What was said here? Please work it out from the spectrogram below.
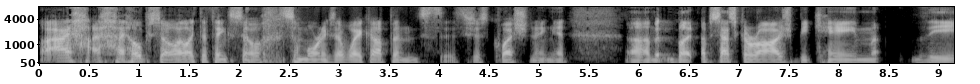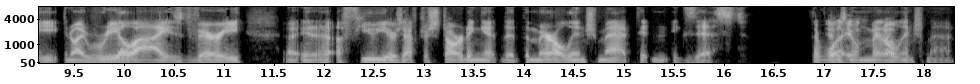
I, I I hope so. I like to think so. Some mornings I wake up and it's, it's just questioning it. Um, But- but, Obsessed Garage became the you know I realized very uh, in a few years after starting it that the Merrill Lynch Matt didn't exist. There was it no Merrill. Lynch Matt.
